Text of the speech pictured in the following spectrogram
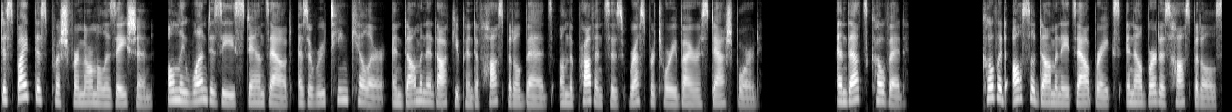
Despite this push for normalization, only one disease stands out as a routine killer and dominant occupant of hospital beds on the province's respiratory virus dashboard. And that's COVID. COVID also dominates outbreaks in Alberta's hospitals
